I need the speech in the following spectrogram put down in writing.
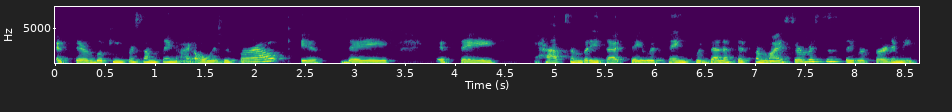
if they're looking for something i always refer out. If they if they have somebody that they would think would benefit from my services they refer to me.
